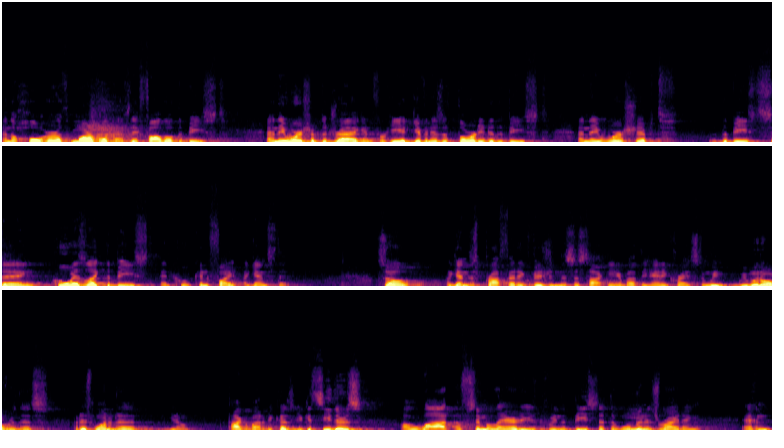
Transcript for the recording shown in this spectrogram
and the whole earth marveled as they followed the beast. And they worshipped the dragon, for he had given his authority to the beast, and they worshipped the beast, saying, Who is like the beast, and who can fight against it? So, again, this prophetic vision, this is talking about the Antichrist, and we, we went over this, but I just wanted to, you know, talk about it because you can see there's a lot of similarities between the beast that the woman is riding and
